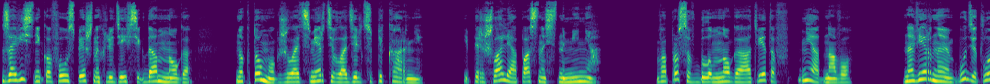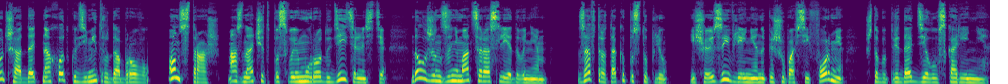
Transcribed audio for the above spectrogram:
Завистников у успешных людей всегда много. Но кто мог желать смерти владельцу пекарни? И перешла ли опасность на меня? Вопросов было много, а ответов — ни одного. Наверное, будет лучше отдать находку Димитру Доброву. Он страж, а значит, по своему роду деятельности должен заниматься расследованием. Завтра так и поступлю. Еще и заявление напишу по всей форме, чтобы придать делу ускорение.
